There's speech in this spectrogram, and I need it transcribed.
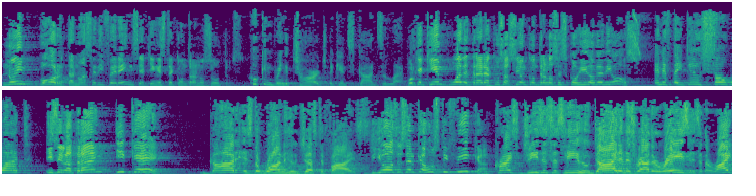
no importa, no hace diferencia quién esté contra nosotros. Who can bring a charge against God's elect? Porque ¿quién puede traer acusación contra los escogidos de Dios? And if they do, so what? Y si la traen, ¿y qué? God is the one who justifies. Dios es el que justifica. Christ Jesus is he who died and is rather raised and is at the right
